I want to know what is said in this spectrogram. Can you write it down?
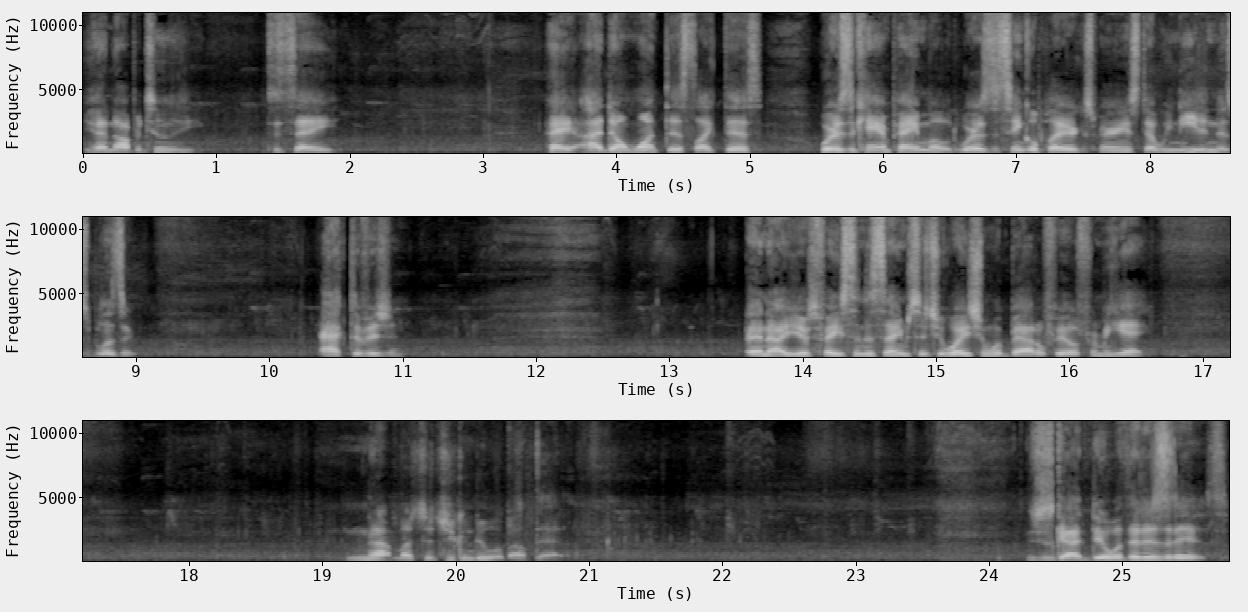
You had an opportunity to say, hey, I don't want this like this. Where's the campaign mode? Where's the single player experience that we need in this Blizzard? Activision. And now you're facing the same situation with Battlefield from EA. Not much that you can do about that. You just got to deal with it as it is.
